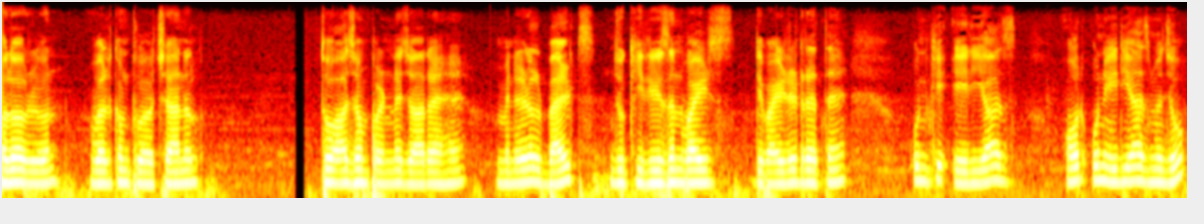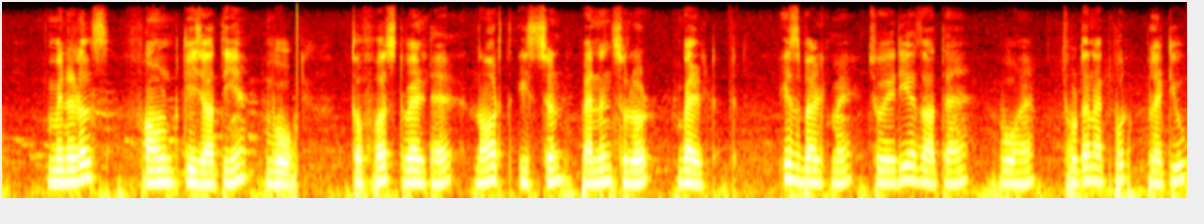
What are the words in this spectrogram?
Hello everyone welcome to our channel तो आज हम पढ़ने जा रहे हैं मिनरल बेल्ट्स जो कि रीजन वाइज डिवाइडेड रहते हैं, उनके एरियाज़ और उन एरियाज़ में जो मिनरल्स फाउंड की जाती हैं, वो। तो फ़र्स्ट बेल्ट है नॉर्थ ईस्टर्न पेनसुलर बेल्ट इस बेल्ट में जो एरियाज़ आते हैं, वो हैं Chota Nagpur plateau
